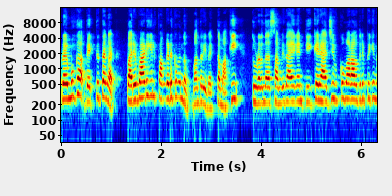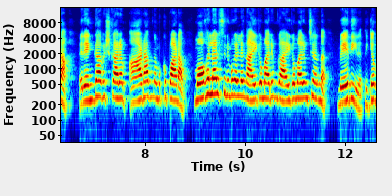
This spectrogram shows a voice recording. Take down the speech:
പ്രമുഖ വ്യക്തിത്വങ്ങൾ പരിപാടിയിൽ പങ്കെടുക്കുമെന്നും മന്ത്രി വ്യക്തമാക്കി. തുടർന്ന് സംവിധായകൻ ടി കെ രാജീവ് കുമാർ അവതരിപ്പിക്കുന്ന രംഗാവിഷ്കാരം ആടാം നമുക്ക് പാടാം. മോഹൻലാൽ സിനിമകളിലെ നായികമാരും ഗായികമാരും ചേർന്ന് വേദിയിലെത്തിക്കും.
